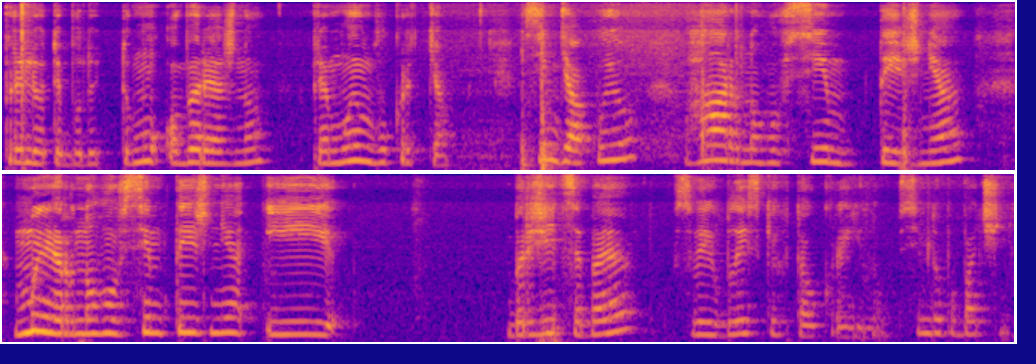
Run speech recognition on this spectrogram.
Прильоти будуть. Тому обережно прямуємо в укриття. Всім дякую. Гарного всім тижня, мирного всім тижня і бережіть себе, своїх близьких та Україну. Всім до побачення.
